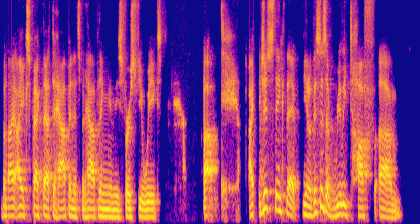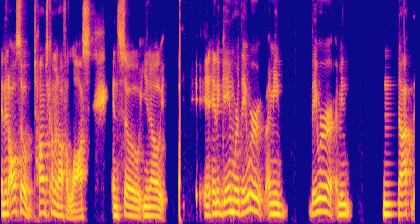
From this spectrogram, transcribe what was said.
but I, I, expect that to happen. It's been happening in these first few weeks. Uh, I just think that, you know, this is a really tough, um, and then also Tom's coming off a loss. And so, you know, in, in a game where they were, I mean, they were, I mean, not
